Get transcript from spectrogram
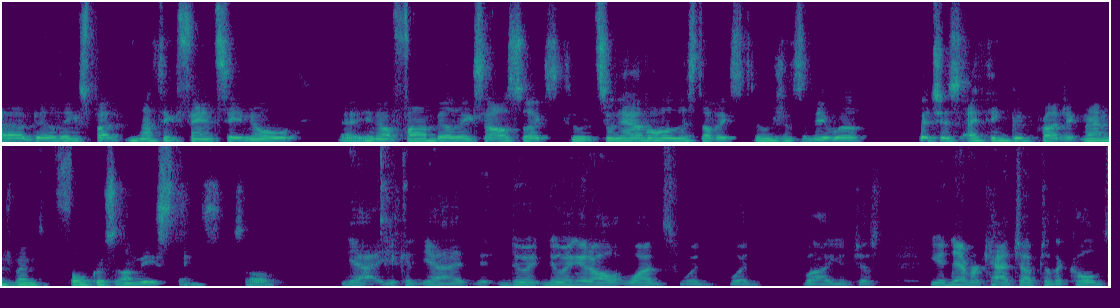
uh, buildings, but nothing fancy. No, uh, you know, farm buildings are also excluded. So they have a whole list of exclusions, and they will, which is, I think, good project management. Focus on these things. So yeah, you can. Yeah, doing doing it all at once would would well you just you'd never catch up to the code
